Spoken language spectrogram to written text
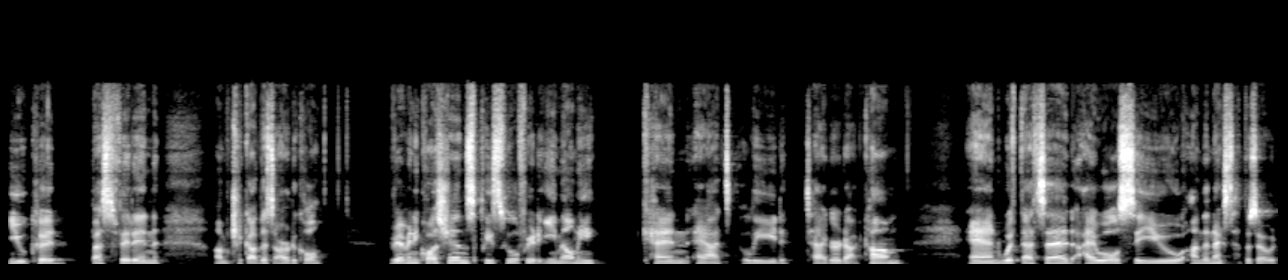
you could best fit in, um, check out this article. If you have any questions, please feel free to email me, ken at leadtagger.com. And with that said, I will see you on the next episode.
